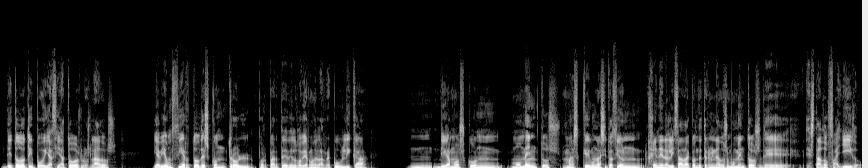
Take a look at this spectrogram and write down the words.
de todo tipo y hacia todos los lados, y había un cierto descontrol por parte del gobierno de la República, digamos, con momentos, más que una situación generalizada, con determinados momentos de estado fallido.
